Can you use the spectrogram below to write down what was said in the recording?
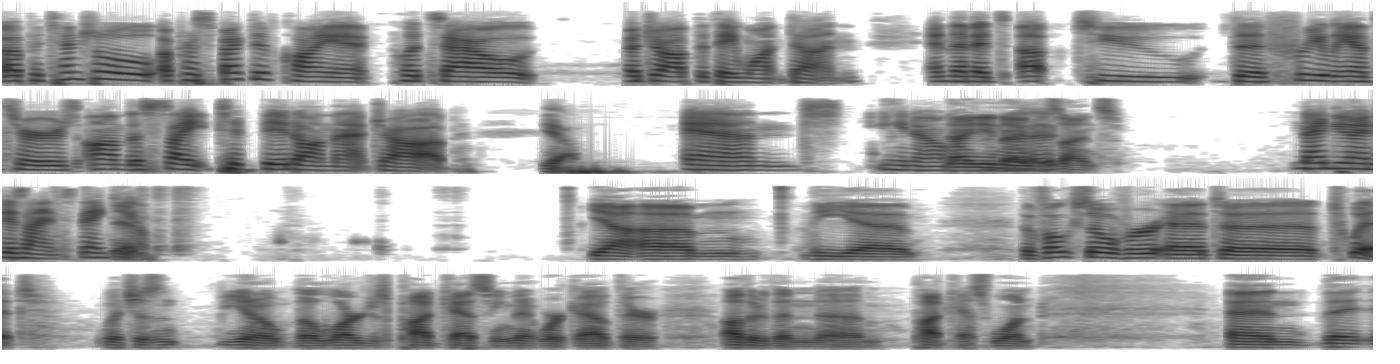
a potential a prospective client puts out a job that they want done, and then it's up to the freelancers on the site to bid on that job. Yeah. And you know, 99 the- designs. 99 designs. Thank Yeah. you. Yeah, um, the uh, the folks over at uh, Twit, which isn't you know the largest podcasting network out there, other than um, Podcast One, and they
